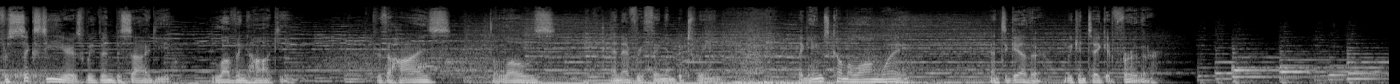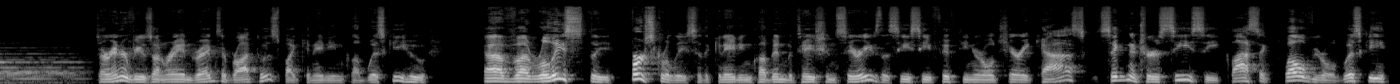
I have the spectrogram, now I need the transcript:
For 60 years, we've been beside you, loving hockey. Through the highs, the lows, and everything in between. The game's come a long way, and together we can take it further. Our interviews on Ray and Dregs are brought to us by Canadian Club Whiskey, who have uh, released the first release of the Canadian Club Invitation Series, the CC 15 year old Sherry Cask, signature CC classic 12 year old whiskey,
